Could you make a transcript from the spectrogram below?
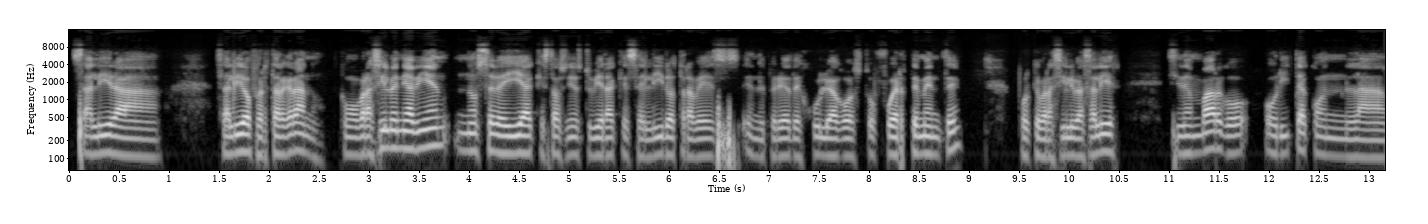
salir a salir a ofertar grano. Como Brasil venía bien, no se veía que Estados Unidos tuviera que salir otra vez en el periodo de julio-agosto fuertemente, porque Brasil iba a salir. Sin embargo, ahorita con la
